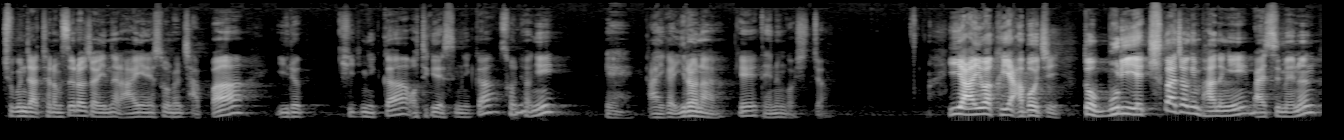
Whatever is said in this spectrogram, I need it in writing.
죽은 자처럼 쓰러져 있는 아이의 손을 잡아 일으 키니까 어떻게 됐습니까? 소년이 예, 아이가 일어나게 되는 것이죠. 이 아이와 그의 아버지 또 무리의 추가적인 반응이 말씀에는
